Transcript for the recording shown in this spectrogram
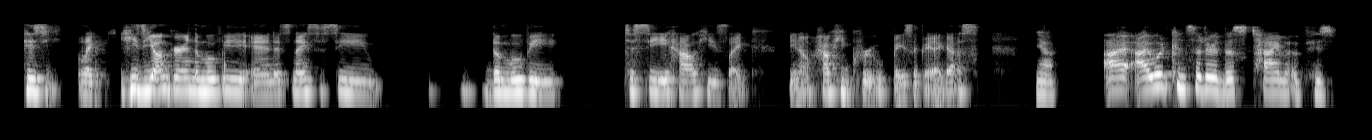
his like he's younger in the movie and it's nice to see the movie to see how he's like you know how he grew basically i guess. Yeah. I i would consider this time of his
